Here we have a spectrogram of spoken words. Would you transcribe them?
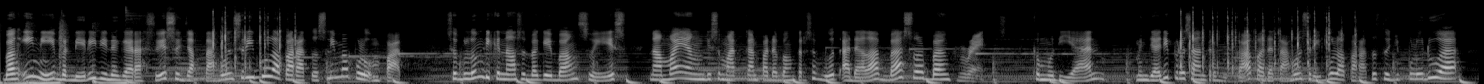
Bank ini berdiri di negara Swiss sejak tahun 1854. Sebelum dikenal sebagai Bank Swiss, nama yang disematkan pada bank tersebut adalah Basler Bank France. Kemudian menjadi perusahaan terbuka pada tahun 1872.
